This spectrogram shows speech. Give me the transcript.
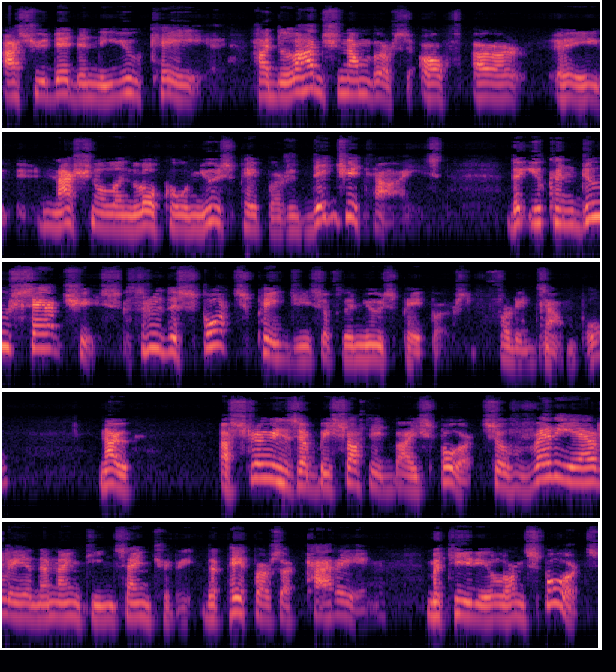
as you did in the UK, had large numbers of our uh, national and local newspapers digitized that you can do searches through the sports pages of the newspapers, for example. Now, Australians are besotted by sport, so very early in the 19th century, the papers are carrying material on sports.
